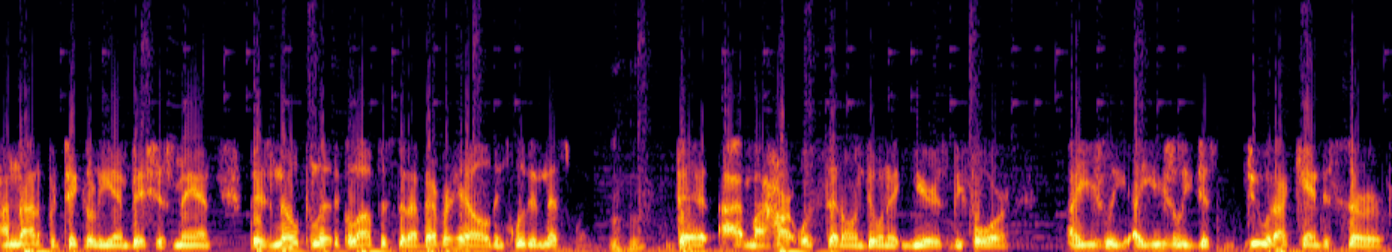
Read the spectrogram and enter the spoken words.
I'm not a particularly ambitious man. There's no political office that I've ever held, including this one, mm-hmm. that I, my heart was set on doing it years before. I usually I usually just do what I can to serve.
